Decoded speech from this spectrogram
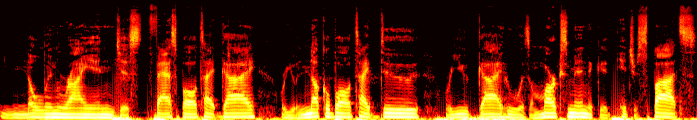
Nolan Ryan, just fastball type guy? Were you a knuckleball type dude? Were you a guy who was a marksman that could hit your spots?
